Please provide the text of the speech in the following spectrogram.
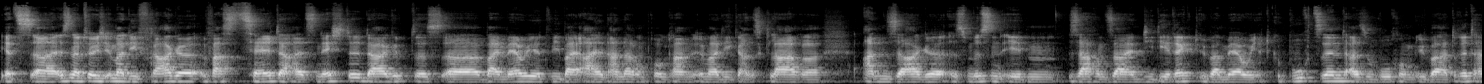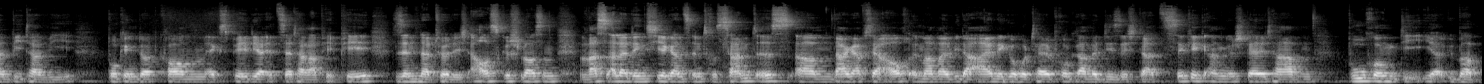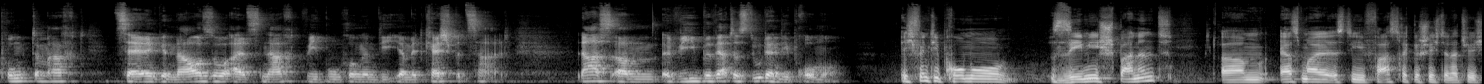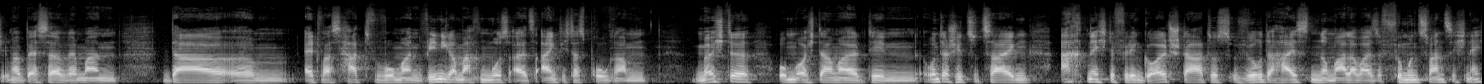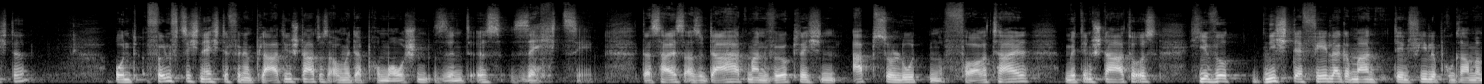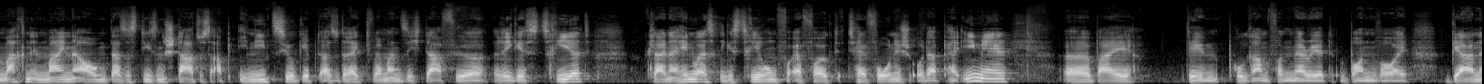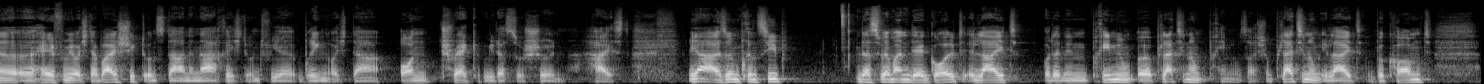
Jetzt äh, ist natürlich immer die Frage, was zählt da als Nächte? Da gibt es äh, bei Marriott wie bei allen anderen Programmen immer die ganz klare Ansage, es müssen eben Sachen sein, die direkt über Marriott gebucht sind, also Buchungen über Drittanbieter wie Booking.com, Expedia etc. pp. sind natürlich ausgeschlossen. Was allerdings hier ganz interessant ist, ähm, da gab es ja auch immer mal wieder einige Hotelprogramme, die sich da zickig angestellt haben. Buchungen, die ihr über Punkte macht, zählen genauso als Nacht wie Buchungen, die ihr mit Cash bezahlt. Lars, ähm, wie bewertest du denn die Promo? Ich finde die Promo semi-spannend. Ähm, erstmal ist die Fast-Track-Geschichte natürlich immer besser, wenn man da ähm, etwas hat, wo man weniger machen muss, als eigentlich das Programm möchte, um euch da mal den Unterschied zu zeigen. Acht Nächte für den Gold-Status würde heißen normalerweise 25 Nächte und 50 Nächte für den Platin-Status, aber mit der Promotion sind es 16. Das heißt also, da hat man wirklich einen absoluten Vorteil mit dem Status. Hier wird nicht der Fehler gemacht, den viele Programme machen in meinen Augen, dass es diesen Status ab Initio gibt, also direkt, wenn man sich dafür registriert. Kleiner Hinweis, Registrierung erfolgt telefonisch oder per E-Mail. Äh, bei den Programm von Marriott Bonvoy. Gerne äh, helfen wir euch dabei, schickt uns da eine Nachricht und wir bringen euch da on track, wie das so schön heißt. Ja, also im Prinzip, dass wenn man der Gold Elite oder den Premium äh, Platinum Premium sag ich schon Platinum Elite bekommt,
